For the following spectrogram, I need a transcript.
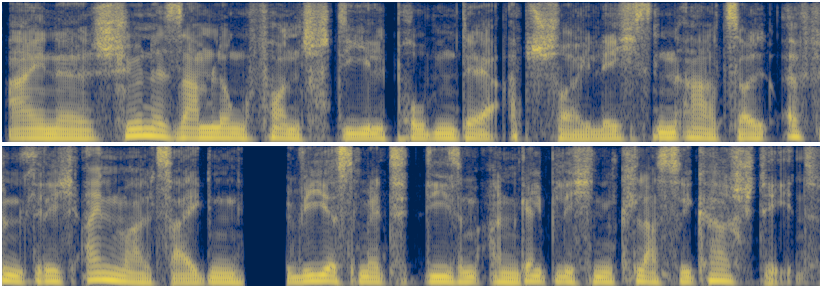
Eine schöne Sammlung von Stilproben der abscheulichsten Art soll öffentlich einmal zeigen, wie es mit diesem angeblichen Klassiker steht.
